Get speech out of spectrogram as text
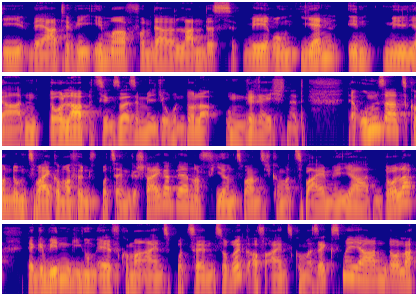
die Werte wie immer von der Landeswährung Yen in Milliarden Dollar bzw. Millionen Dollar umgerechnet. Der Umsatz konnte um 2,5 Prozent gesteigert werden auf 24,2 Milliarden Dollar. Der Gewinn ging um 11,1 Prozent zurück auf 1,6 Milliarden Dollar.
